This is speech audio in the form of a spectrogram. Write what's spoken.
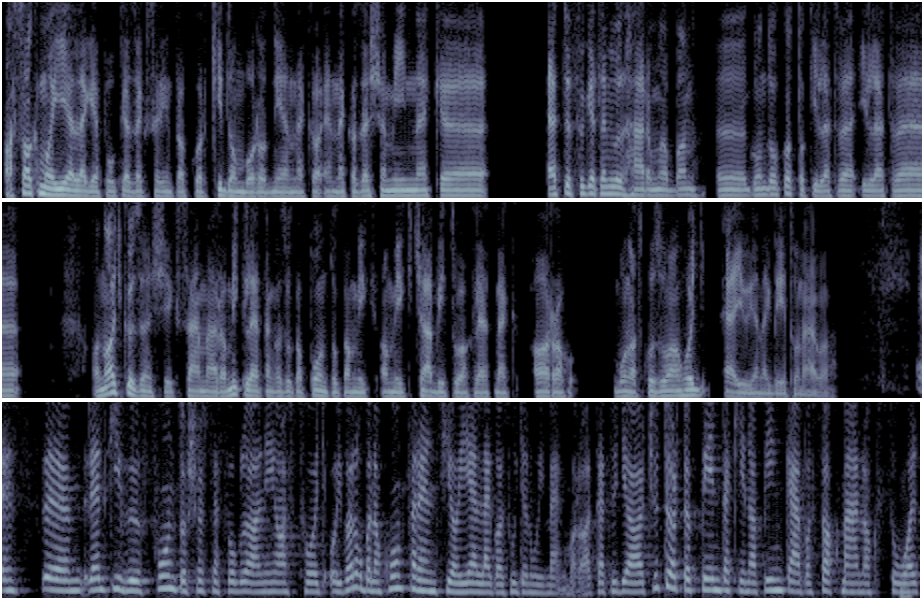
a szakmai jellege fog ezek szerint akkor kidomborodni ennek, a, ennek az eseménynek. Ettől függetlenül három napban gondolkodtok, illetve, illetve a nagy közönség számára mik lehetnek azok a pontok, amik, amik csábítóak lehetnek arra vonatkozóan, hogy eljöjjenek Daytonával? Ez rendkívül fontos összefoglalni azt, hogy, hogy valóban a konferencia jelleg az ugyanúgy megmarad. Tehát ugye a csütörtök pénteki nap inkább a szakmának szól,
